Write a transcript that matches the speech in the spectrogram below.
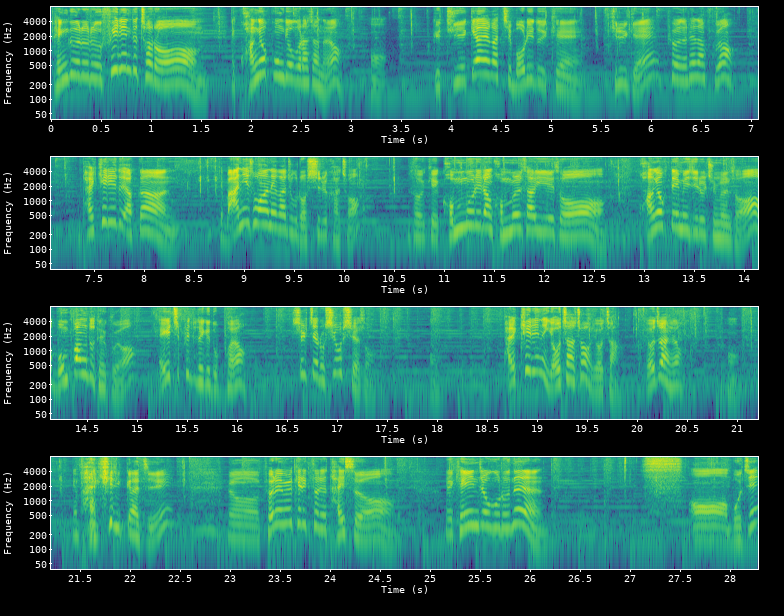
뱅그르르 휘린드처럼 광역 공격을 하잖아요. 어. 그 뒤에 깨알같이 머리도 이렇게 길게 표현을 해놨고요. 발키리도 약간 많이 소환해가지고 러쉬를 가죠. 그래서 이렇게 건물이랑 건물 사이에서 광역 데미지를 주면서 몸빵도 되고요. HP도 되게 높아요. 실제로 COC에서. 어. 발키리는 여자죠 여자. 여자예요. 어. 발키리까지. 어, 별의별 캐릭터들이 다 있어요. 개인적으로는 어 뭐지?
